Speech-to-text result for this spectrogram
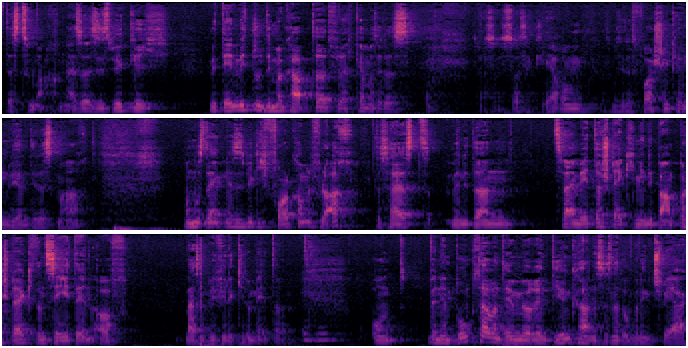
das zu machen. Also es ist wirklich mit den Mitteln, die man gehabt hat, vielleicht kann man sich das, also so als Erklärung, dass man sich das vorstellen kann, wie haben die das gemacht. Man muss denken, es ist wirklich vollkommen flach. Das heißt, wenn ich dann zwei Meter Stecken in die Bumper stecke, dann sehe ich den auf, weiß nicht wie viele Kilometer. Mhm. Und wenn ich einen Punkt habe, an dem ich mich orientieren kann, ist es nicht unbedingt schwer,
